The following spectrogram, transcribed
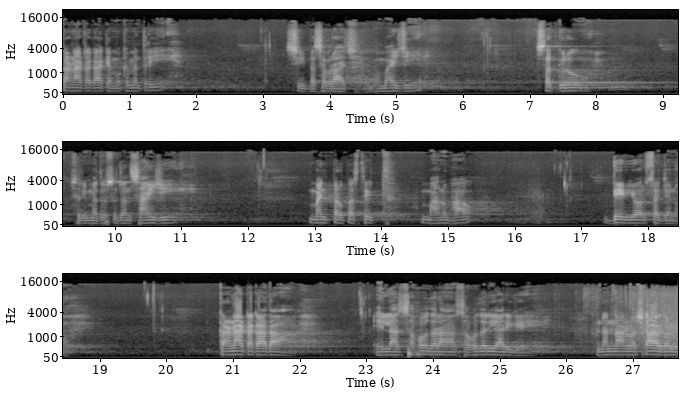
कर्नाटका के मुख्यमंत्री श्री बसवराज बोम्बाई जी सदगुरु श्री मधुसूदन साईं जी मंच पर उपस्थित महानुभाव देवी और सज्जनों ಕರ್ನಾಟಕದ ಎಲ್ಲ ಸಹೋದರ ಸಹೋದರಿಯರಿಗೆ ನನ್ನ ನಮಸ್ಕಾರಗಳು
